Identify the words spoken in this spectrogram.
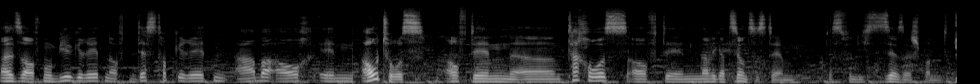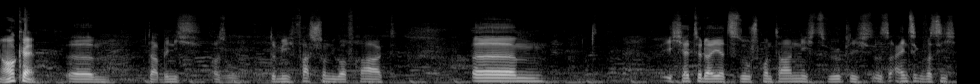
Also auf Mobilgeräten, auf Desktop-Geräten, aber auch in Autos, auf den äh, Tachos, auf den Navigationssystemen. Das finde ich sehr, sehr spannend. Okay. Ähm, da bin ich, also da bin ich fast schon überfragt. Ähm, ich hätte da jetzt so spontan nichts wirklich. Das Einzige, was ich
